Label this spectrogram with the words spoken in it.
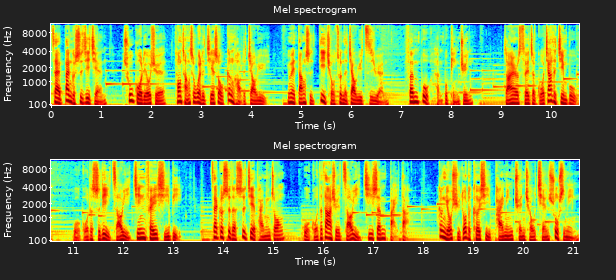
在半个世纪前，出国留学通常是为了接受更好的教育，因为当时地球村的教育资源分布很不平均。然而，随着国家的进步，我国的实力早已今非昔比。在各市的世界排名中，我国的大学早已跻身百大，更有许多的科系排名全球前数十名。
